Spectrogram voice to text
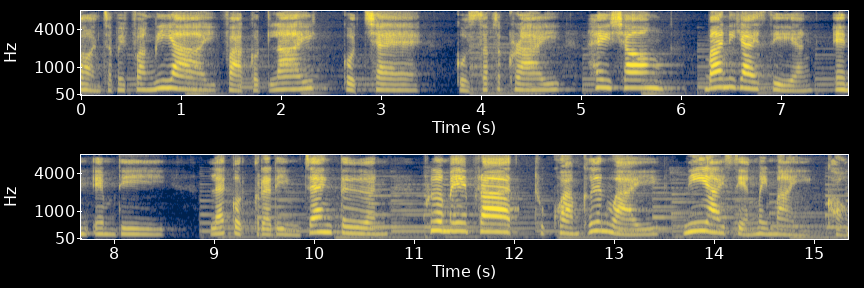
ก่อนจะไปฟังนิยาย ฝากกดไลค์ กดแชร์ กด Subscribe ให้ช่อง บ้านนิยายเสียง NMD และกดกระดิ่งแจ้งเตือน เพื่อไม่ให้พลาดทุกความเคลื่อนไหว นิยายเสียงใหม่ๆ ของ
